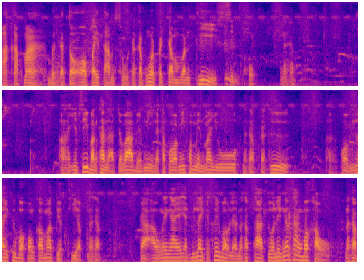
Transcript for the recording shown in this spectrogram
อะขับมาเบิ่งกันต่อออกไปตามสูตรนะครับ งวดประจำวันที่ 16 นะครับอ่าเอฟซีบางท่านอาจจะว่าแบบนี้นะครับ เพราะว่ามีคอมเมนต์มาอยู่นะครับก็คืออ่าพอวิไลคือบอกของเก่ามาเปรียบเทียบนะครับก็เอาง่ายๆแอดวิไลก็เคยบอกแล้วนะครับถ้าตัวเลขแนวทางบ่เข่านะครับ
